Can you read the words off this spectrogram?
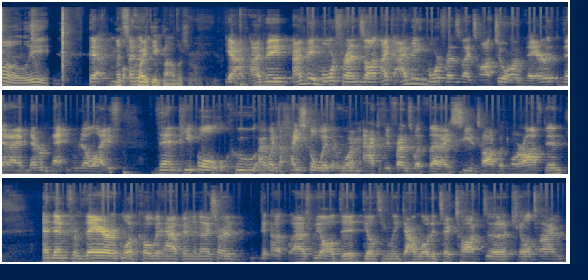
Holy. Yeah, That's and quite then- the accomplishment. yeah, I've made I've made more friends on I, I made more friends that I talked to on there that I have never met in real life than people who I went to high school with or who I'm actively friends with that I see and talk with more often. And then from there, look, COVID happened, and then I started, as we all did, guiltily downloaded TikTok to kill time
